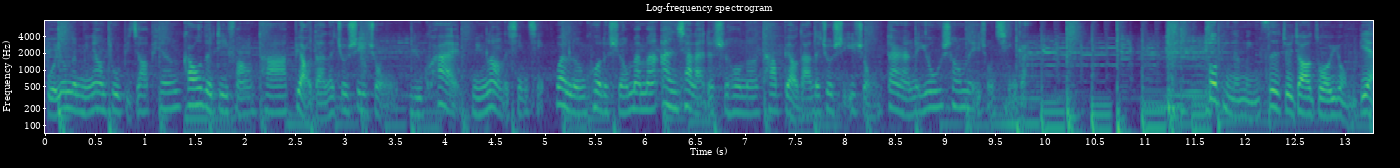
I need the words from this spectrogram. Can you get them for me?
我用的明亮度比较偏高的地方，它表达的就是一种愉快明朗的心情。外轮廓的时候慢慢暗下来的时候呢，它表达的就是一种淡然的忧伤的一种情感。作品的名字就叫做《永变》。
